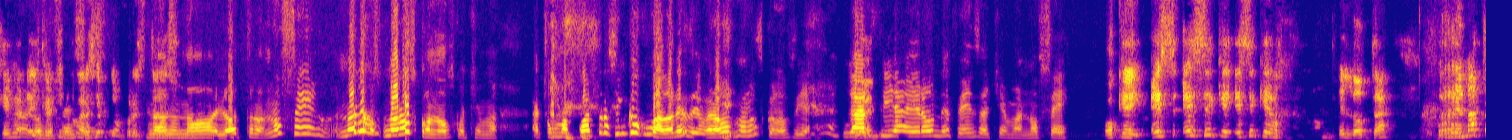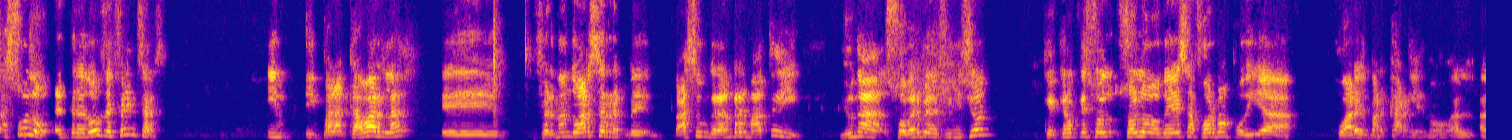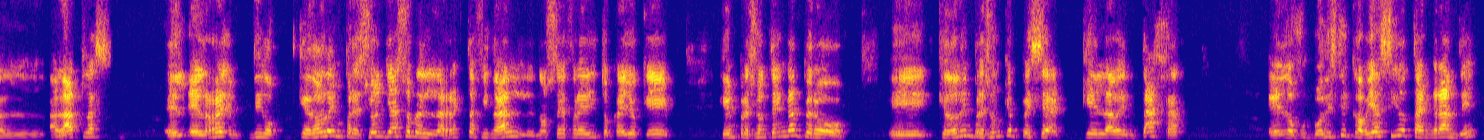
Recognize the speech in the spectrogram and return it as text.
De el. García, no, pero está- No, no, no, el otro. No sé, no los, no los conozco, Chema. A como a cuatro o cinco jugadores de Bravos no los conocía. García era un defensa, Chema, no sé. Ok, es, ese que ese que pelota remata solo entre dos defensas. Y, y para acabarla, eh, Fernando Arce re- eh, hace un gran remate y, y una soberbia definición que creo que sol- solo de esa forma podía Juárez marcarle, ¿no? Al, al- al Atlas. El, el re- digo, quedó la impresión ya sobre la recta final, no sé, Freddy Tocayo, qué, qué impresión tengan, pero eh, quedó la impresión que pese a que la ventaja en lo futbolístico había sido tan grande,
